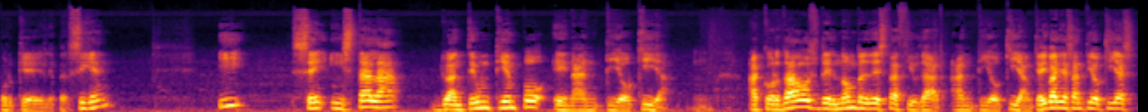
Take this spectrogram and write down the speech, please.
porque le persiguen, y se instala durante un tiempo en Antioquía. Acordaos del nombre de esta ciudad, Antioquía, aunque hay varias Antioquías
